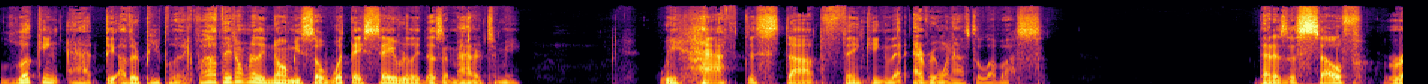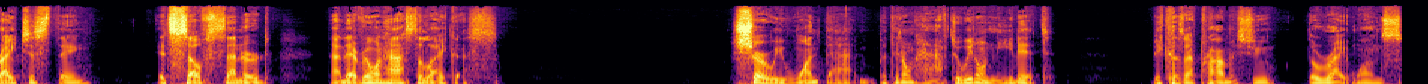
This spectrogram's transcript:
looking at the other people like, well, they don't really know me. So what they say really doesn't matter to me. We have to stop thinking that everyone has to love us. That is a self righteous thing. It's self centered. Not everyone has to like us. Sure, we want that, but they don't have to. We don't need it because I promise you, the right ones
